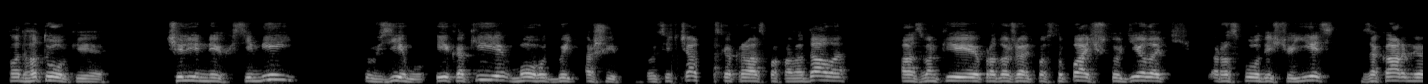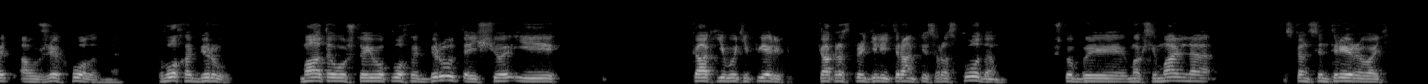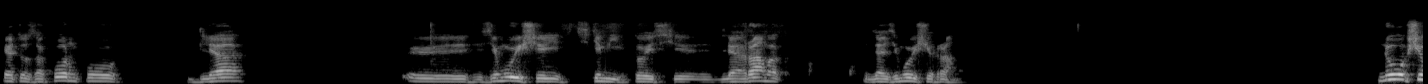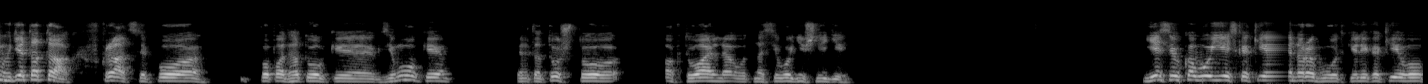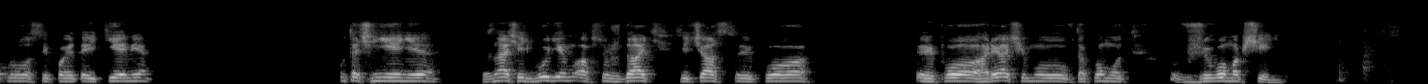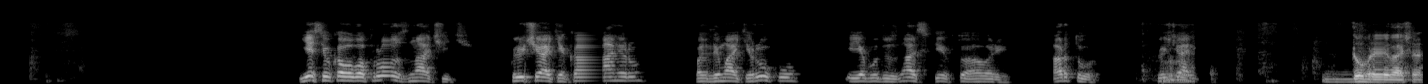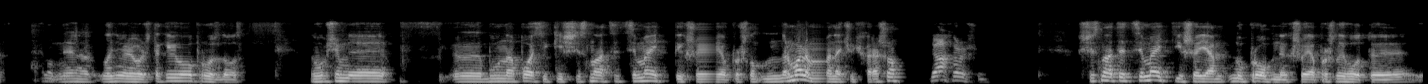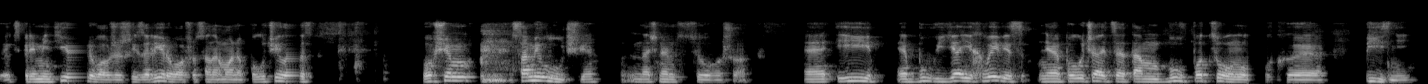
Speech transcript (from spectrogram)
подготовке пчелиных семей в зиму и какие могут быть ошибки. Вот сейчас как раз похолодало, а звонки продолжают поступать. Что делать? Расплод еще есть, закармливать, а уже холодно. Плохо берут. Мало того, что его плохо берут, а еще и как его теперь, как распределить рамки с расплодом, чтобы максимально сконцентрировать эту закормку для э, зимующей семьи, то есть э, для рамок, для зимующих рамок. Ну, в общем, где-то так, вкратце по, по подготовке к зимовке. Это то, что актуально вот на сегодняшний день. Если у кого есть какие наработки или какие вопросы по этой теме, уточнения, значит, будем обсуждать сейчас по, по горячему в таком вот в живом общении. Если у кого вопрос, значит, включайте камеру, поднимайте руку, и я буду знать, с кем кто говорит. Артур, включай. Добрий вечір. Добрий. Е, Владимир Григорович, такий вопрос до вас. Ну, в общем, е, е, був на пасіки 16 сімей, тих, що я в. Нормально мене чуть, хорошо? Да, хорошо. 16 сімей, ті, що я, ну, пробних, що я прошлий год експериментував, вже ж ізолював, що все нормально вийшло. В общем, самі лучші, почнемо з цього, що. І був, я їх вивіз, виходить, там був подсолнух пізній.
